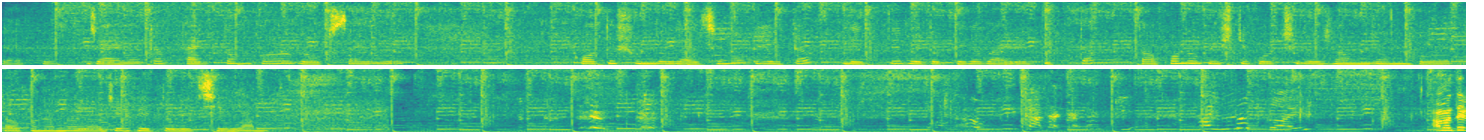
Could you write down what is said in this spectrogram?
দেখো, জায়গাটা একদম পুরো রোড সাইডে কত সুন্দর লাগছে না ভিউটা? দেখতে ভেতর থেকে বাইরের দিকটা। তখনও বৃষ্টি পড়ছিল ঝমঝম করে তখন আমরা লজের ভেতরে ছিলাম। আমাদের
